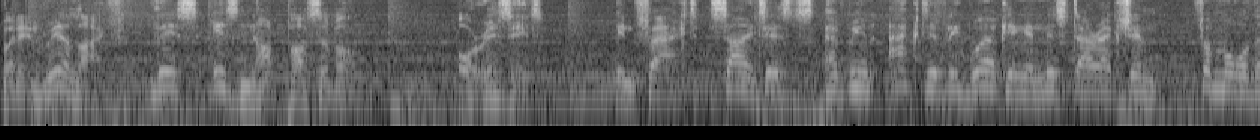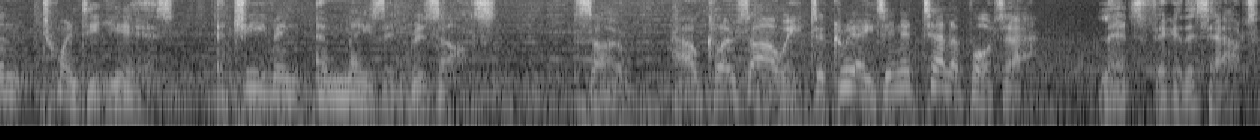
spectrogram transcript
But in real life, this is not possible. Or is it? In fact, scientists have been actively working in this direction for more than 20 years, achieving amazing results. So, how close are we to creating a teleporter? Let's figure this out.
